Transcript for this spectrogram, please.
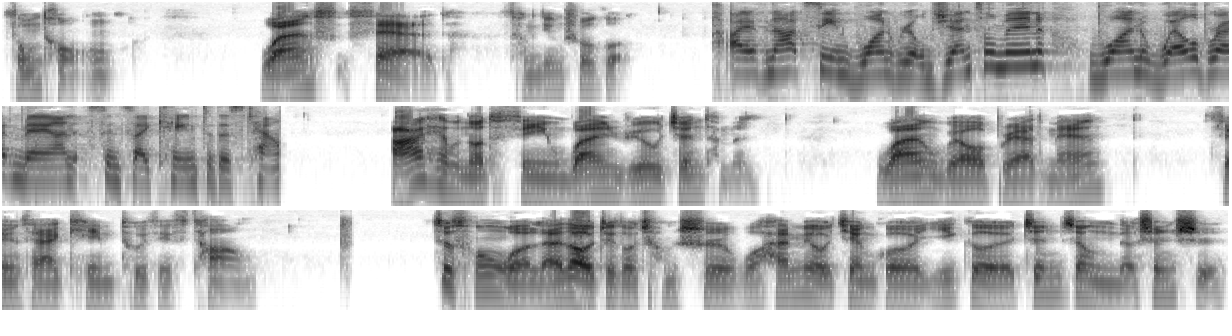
总统 once said 曾经说过。 I have not seen one real gentleman, one well bred man since I came to this town. I have not seen one real gentleman, one well-bred man, since I came to this town. 自从我来到这座城市，我还没有见过一个真正的绅士，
